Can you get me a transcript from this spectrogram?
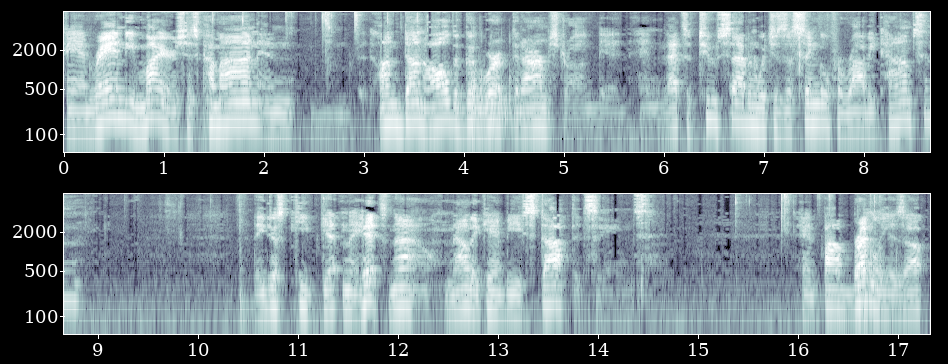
And Randy Myers has come on and undone all the good work that Armstrong did. And that's a 2-7, which is a single for Robby Thompson. They just keep getting the hits now. Now they can't be stopped, it seems. And Bob Brenly is up.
